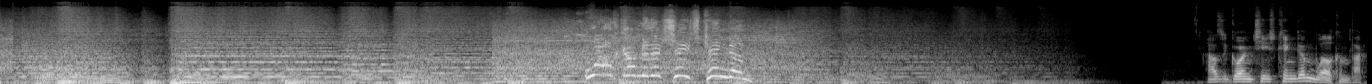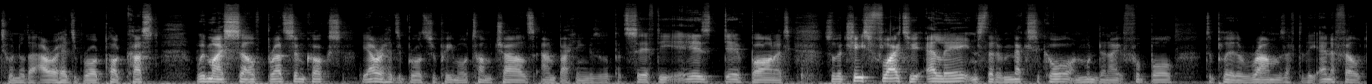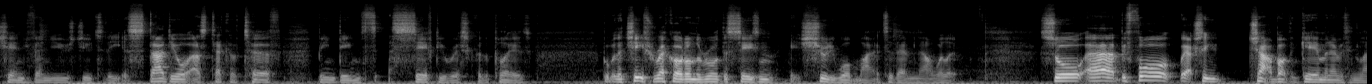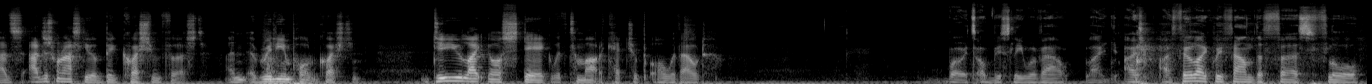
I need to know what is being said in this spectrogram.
Welcome to the Chiefs Kingdom. How's it going, Chiefs Kingdom? Welcome back to another Arrowheads Abroad podcast with myself, Brad Simcox, the Arrowheads Abroad Supremo, Tom Childs, and backing us up at safety is Dave Barnett. So the Chiefs fly to LA instead of Mexico on Monday Night Football to play the Rams after the NFL changed venues due to the Estadio Azteca turf being deemed a safety risk for the players. But with the Chiefs' record on the road this season, it surely won't matter to them now, will it? So uh, before we actually chat about the game and everything, lads, I just want to ask you a big question first, and a really important question. Do you like your steak with tomato ketchup or without? Well, it's obviously without. Like, I, I feel like we found the first flaw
